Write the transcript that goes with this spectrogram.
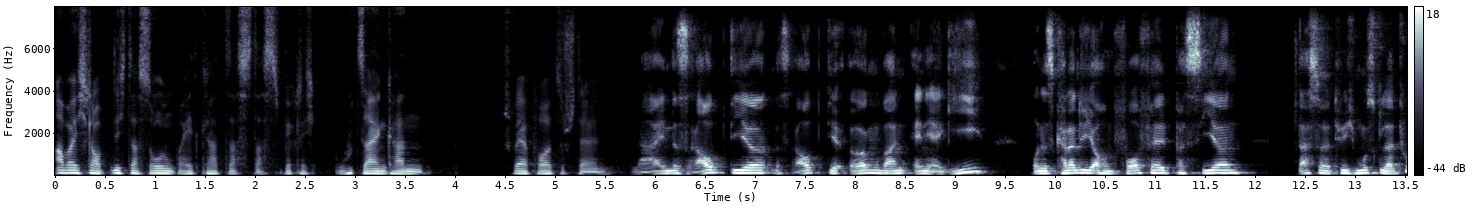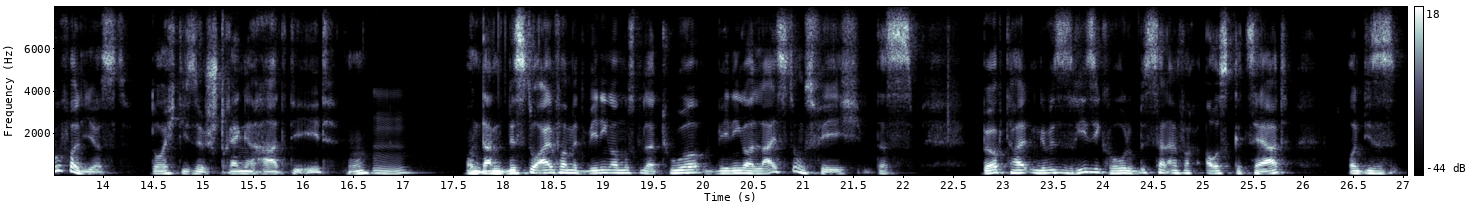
Aber ich glaube nicht, dass so ein Weightcut, dass das wirklich gut sein kann. Schwer vorzustellen. Nein, das raubt dir, das raubt dir irgendwann Energie. Und es kann natürlich auch im Vorfeld passieren, dass du natürlich Muskulatur verlierst durch diese strenge, harte Diät. Ne? Mhm. Und dann bist du einfach mit weniger Muskulatur weniger leistungsfähig. Das birgt halt ein gewisses Risiko. Du bist halt einfach ausgezerrt. Und dieses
